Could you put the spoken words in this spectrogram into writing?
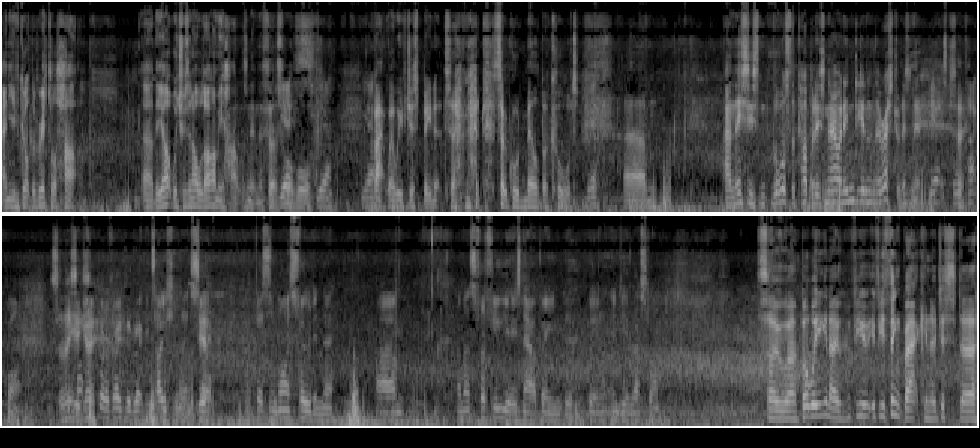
And you've got the Writtle hut, uh, the which was an old army hut, wasn't it, in the First Yes. World War? Yeah. Yeah. Back where we've just been at uh, so-called Melba Court. Yeah. Um, and this is was the pub, but it's now an Indian restaurant, isn't it? Yeah, it's called So- Pakwaan. so there it's you go. got a very good reputation. It's, Yeah. uh, does some nice food in there. Um, and that's for a few years now been Yeah. been an Indian restaurant. So, uh, but we, you know, if you if you think back, you know, just uh,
